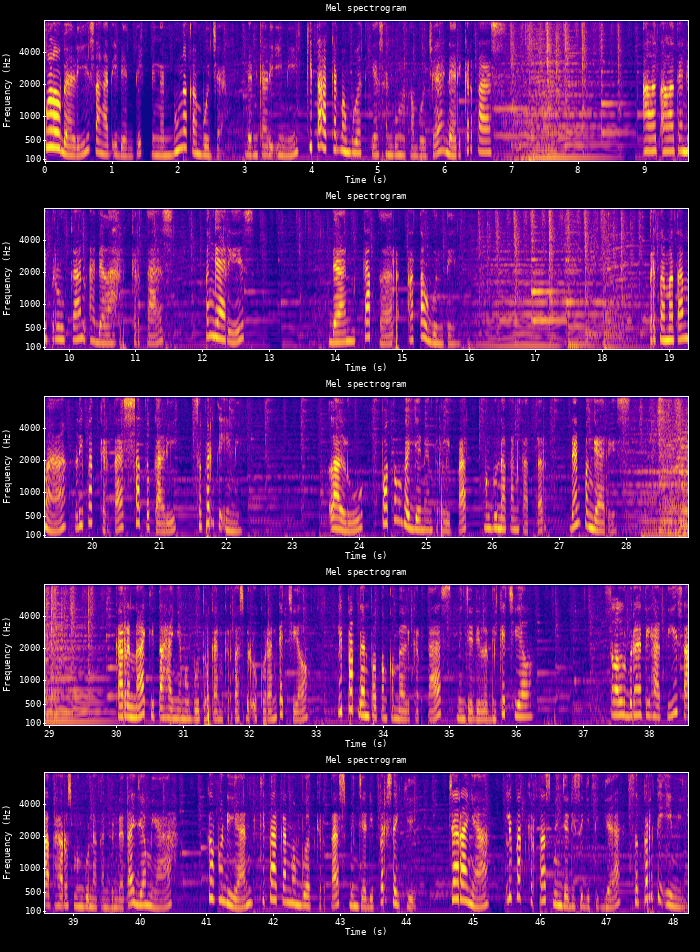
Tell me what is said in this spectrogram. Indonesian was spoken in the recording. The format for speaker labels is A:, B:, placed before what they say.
A: Pulau Bali sangat identik dengan bunga Kamboja, dan kali ini kita akan membuat hiasan bunga Kamboja dari kertas. Alat-alat yang diperlukan adalah kertas, penggaris, dan cutter atau gunting. Pertama-tama, lipat kertas satu kali seperti ini. Lalu, potong bagian yang terlipat menggunakan cutter dan penggaris. Karena kita hanya membutuhkan kertas berukuran kecil, lipat dan potong kembali kertas menjadi lebih kecil. Selalu berhati-hati saat harus menggunakan benda tajam ya. Kemudian, kita akan membuat kertas menjadi persegi. Caranya, lipat kertas menjadi segitiga seperti ini.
